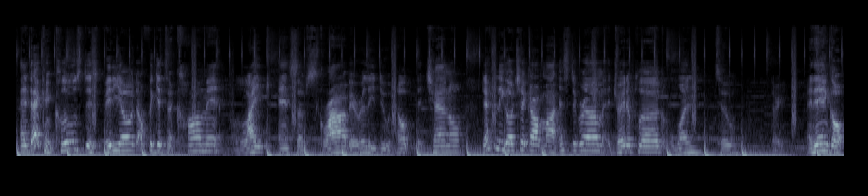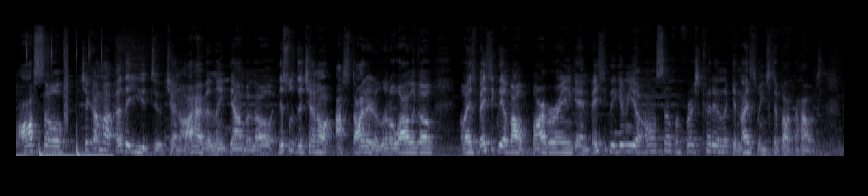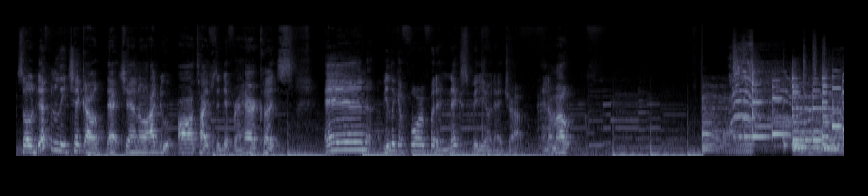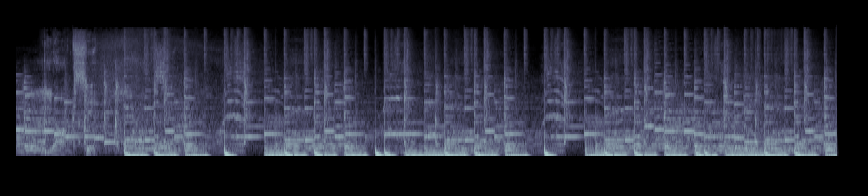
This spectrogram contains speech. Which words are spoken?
And that concludes this video. Don't forget to comment, like, and subscribe. It really do help the channel. Definitely go check out my Instagram, DreDaPlug123. And then go also check out my other YouTube channel. I'll have a link down below. This was the channel I started a little while ago. Oh, it's basically about barbering and basically giving your own self a fresh cut and looking nice when you step out the house. So definitely check out that channel. I do all types of different haircuts and be looking forward for the next video that drop. And I'm out.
